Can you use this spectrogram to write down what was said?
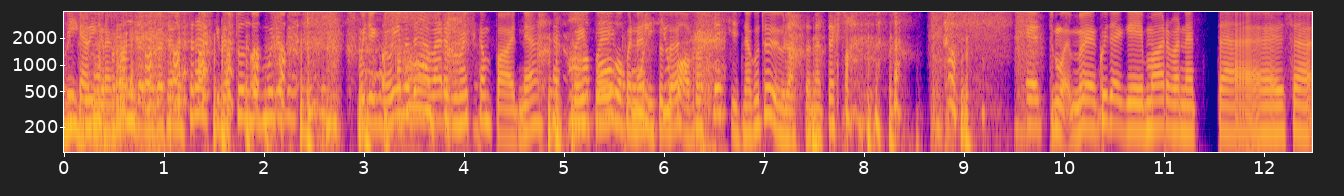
pigem nagu. randemiga sellest rääkides tundub muidugi. muidugi me võime teha värbamiskampaania. Paavo kuulis juba protsessis nagu tööülesanneteks et me kuidagi, ma arvan, et äh, sa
